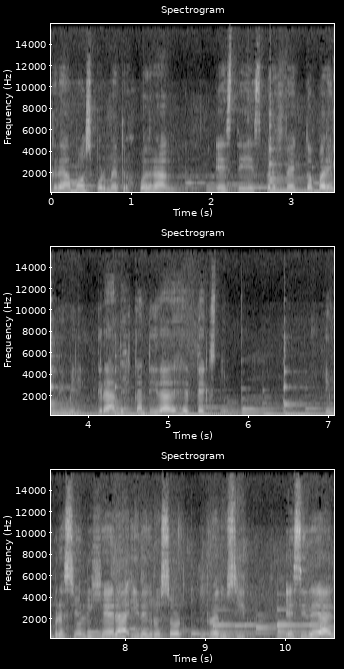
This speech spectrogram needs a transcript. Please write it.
gramos por metro cuadrado. Este es perfecto para imprimir grandes cantidades de texto. Impresión ligera y de grosor reducido. Es ideal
